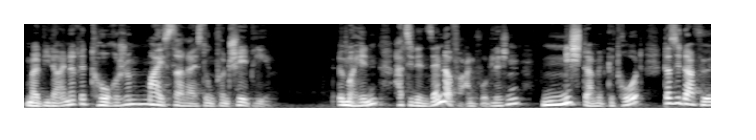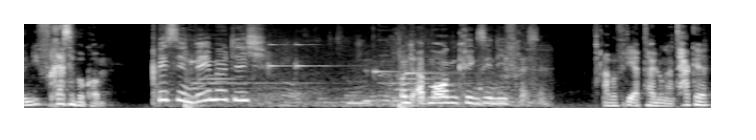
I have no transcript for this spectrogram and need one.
Mal wieder eine rhetorische Meisterleistung von Schäbli. Immerhin hat sie den Senderverantwortlichen nicht damit gedroht, dass sie dafür in die Fresse bekommen. Bisschen wehmütig und ab morgen kriegen sie in die Fresse. Aber für die Abteilung Attacke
